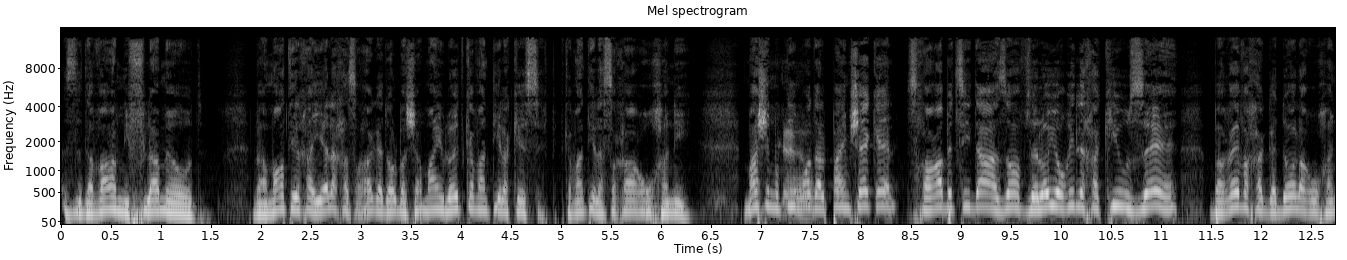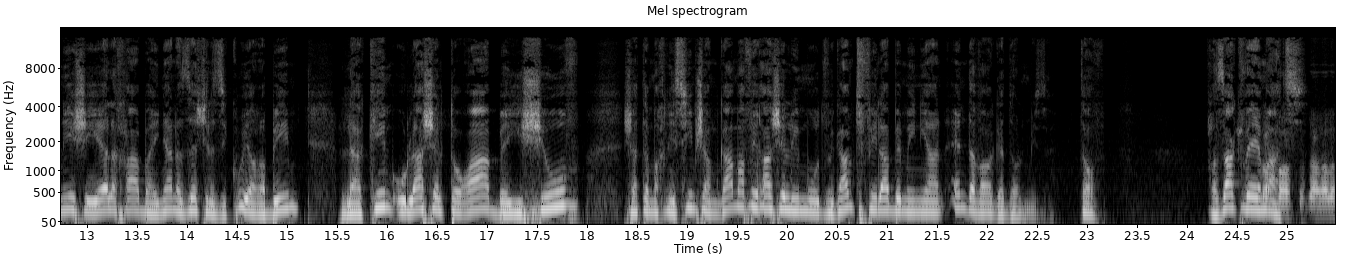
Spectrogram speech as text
זה דבר נפלא מאוד. ואמרתי לך, יהיה לך שכר גדול בשמיים, לא התכוונתי לכסף, התכוונתי לשכר הרוחני. מה שנותנים כן. עוד אלפיים שקל, שכרה בצידה, עזוב, זה לא יוריד לך כהוא זה ברווח הגדול הרוחני שיהיה לך בעניין הזה של זיכוי הרבים, להקים עולה של תורה ביישוב שאתם מכניסים שם גם אווירה של לימוד וגם תפילה במניין, אין דבר גדול מזה. טוב, חזק ואמץ, תודה רבה.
